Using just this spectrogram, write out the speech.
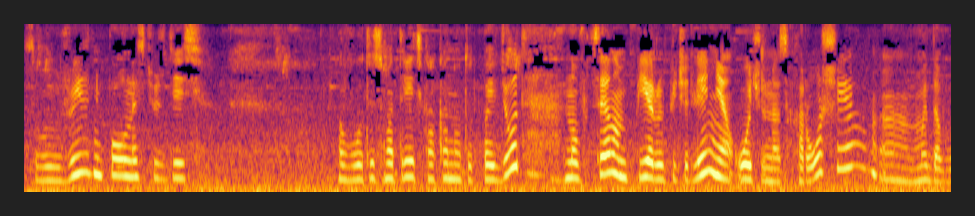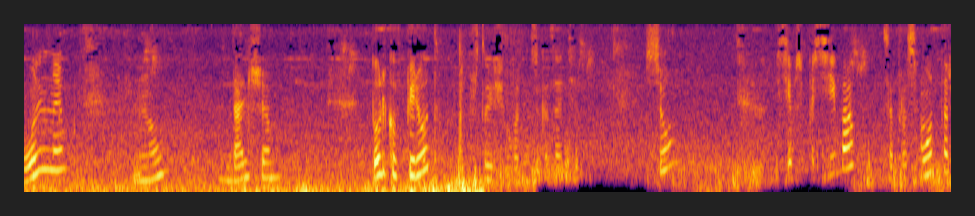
свою жизнь полностью здесь. Вот, и смотреть, как оно тут пойдет. Но в целом первые впечатления очень у нас хорошие. э, Мы довольны. Ну, дальше только вперед. Что еще можно сказать? Все. Всем спасибо за просмотр.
